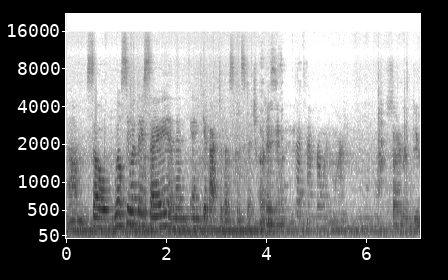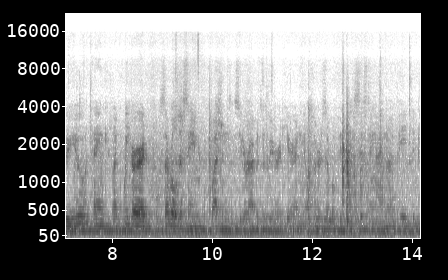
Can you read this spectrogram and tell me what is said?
Um, so we'll see what they say and then and get back to those constituents. Okay. And, We've got time for one more. Senator, do you think, like, we heard several of the same questions in Cedar Rapids as we heard here, and we also heard several people insisting, I'm not paid to be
